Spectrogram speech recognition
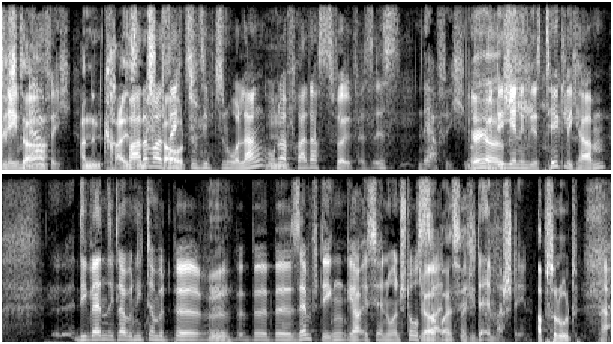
extrem sich da nervig. an den Kreisen Fahr mal staut. Mhm. 16, 17 Uhr lang oder freitags 12. Es ist nervig. Und Ja, ja, für diejenigen, die es täglich haben, die werden sich, glaube ich, nicht damit be be be besänftigen. Ja, ist ja nur ein Stoßzeiten, Mhm. Ja, weil ich. die da immer stehen. Absolut. Ja.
